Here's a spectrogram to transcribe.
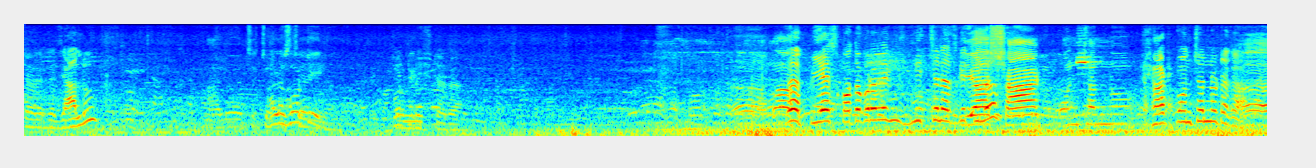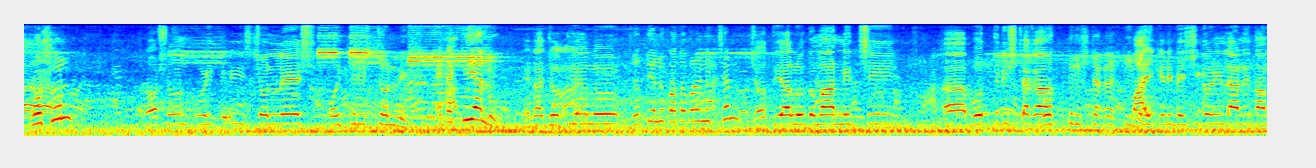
টাকা কেজি। আলু? আলু হচ্ছে চল্লিশ টাকা কিলো। চল্লিশ টাকা এ, পেঁয়াজ কত করে নিচ্ছেন আজকে পেঁয়াজ ষাট পঞ্চান্ন। ষাট পঞ্চান্ন টাকা। রসুন? রসুন পঁয়ত্রিশ চল্লিশ। পঁয়ত্রিশ চল্লিশ। এটা কি আলু? এটা জ্যোতি আলু। জ্যোতি আলু কত করে নিচ্ছেন? জ্যোতি আলু তোমার নিচ্ছি বত্রিশ টাকা। বত্রিশ টাকা পাইকারি বেশি করে নিলে আনে দাম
